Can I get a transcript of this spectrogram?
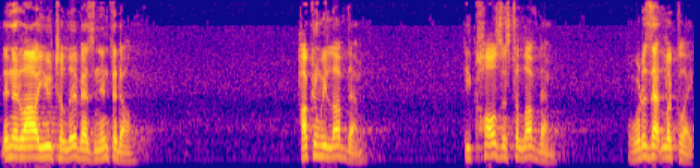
than allow you to live as an infidel? How can we love them? He calls us to love them. What does that look like?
